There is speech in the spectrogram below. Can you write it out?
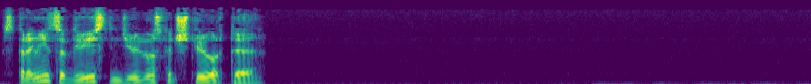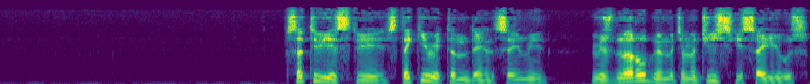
Страница 294. В соответствии с такими тенденциями Международный математический союз,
